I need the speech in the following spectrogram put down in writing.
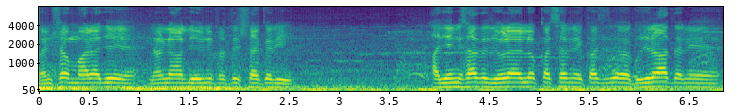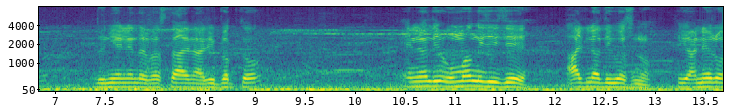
ઘનશ્યામ મહારાજે નરનાળ દેવની પ્રતિષ્ઠા કરી. આજે એની સાથે જોડાયેલો કચ્છ અને કચ્છ ગુજરાત અને દુનિયાની અંદર વસતા એના હરિભક્તો. એની અંદર ઉમંગ જે છે, આજના દિવસનો, એ અનેરો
